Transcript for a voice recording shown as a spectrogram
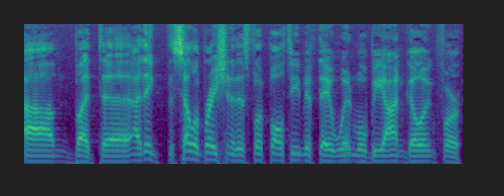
Um, but uh, I think the celebration of this football team, if they win, will be ongoing for,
